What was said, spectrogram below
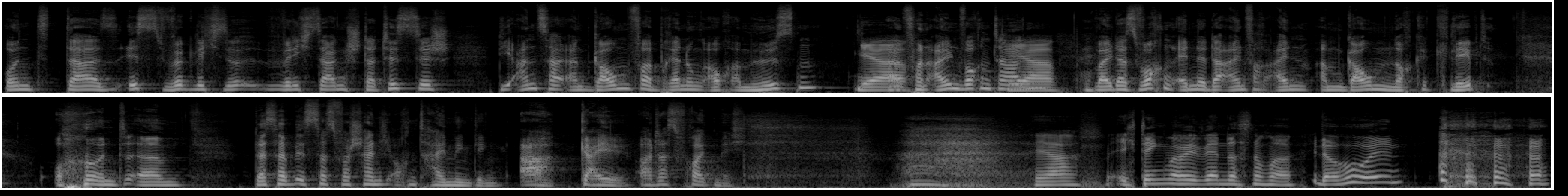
und da ist wirklich, würde ich sagen, statistisch die Anzahl an Gaumenverbrennungen auch am höchsten Ja. äh, von allen Wochentagen, Ja. weil das Wochenende da einfach einem am Gaumen noch geklebt. Und ähm, deshalb ist das wahrscheinlich auch ein Timing-Ding. Ah, geil. Ah, das freut mich. ja, ich denke mal, wir werden das nochmal wiederholen.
